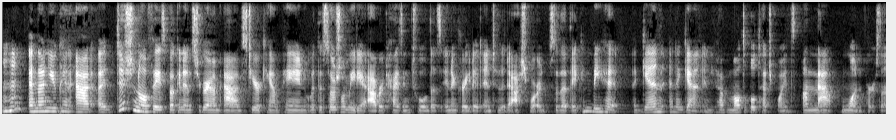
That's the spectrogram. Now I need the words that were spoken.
Mm-hmm. And then you can add additional Facebook and Instagram ads to your campaign with the social media advertising tool that's integrated into the dashboard so that they can be hit again and again and you have multiple touch points on that one person.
